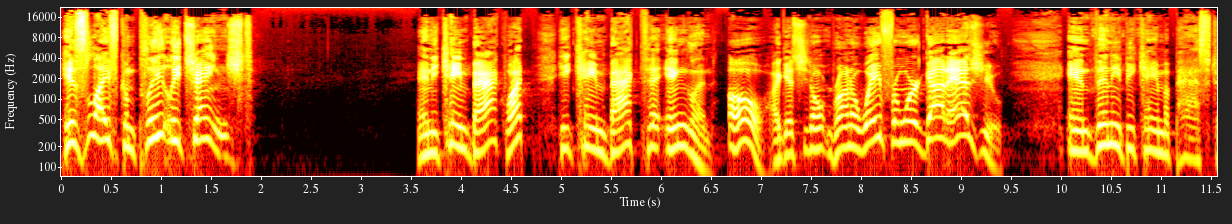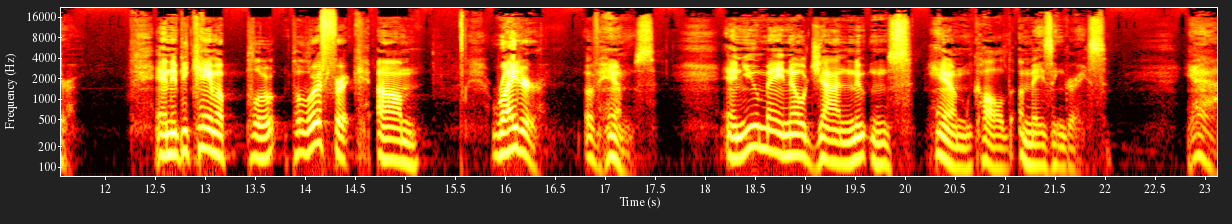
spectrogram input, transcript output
His life completely changed. And he came back, what? He came back to England. Oh, I guess you don't run away from where God has you. And then he became a pastor. And he became a prolific um, writer of hymns. And you may know John Newton's hymn called Amazing Grace. Yeah,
